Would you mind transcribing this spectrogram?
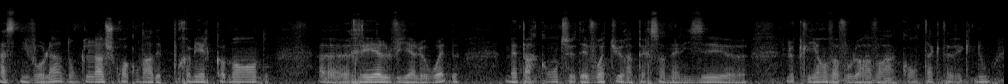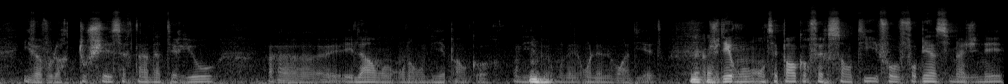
à ce niveau-là. Donc là, je crois qu'on a des premières commandes euh, réelles via le web. Mais par contre, sur des voitures à personnaliser, euh, le client va vouloir avoir un contact avec nous. Il va vouloir toucher certains matériaux. Euh, et là, on n'y est pas encore. On, est, on, est, loin d'y être. Je veux dire, on ne sait pas encore faire senti. Il faut, faut bien s'imaginer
